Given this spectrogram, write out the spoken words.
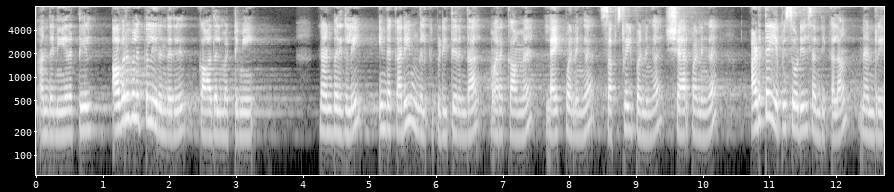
அந்த நேரத்தில் அவர்களுக்குள் இருந்தது காதல் மட்டுமே. நண்பர்களே இந்த கதை உங்களுக்கு பிடித்திருந்தால் மறக்காம லைக் பண்ணுங்க சப்ஸ்கிரைப் பண்ணுங்க ஷேர் பண்ணுங்க. அடுத்த எபிசோடில் சந்திக்கலாம். நன்றி.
